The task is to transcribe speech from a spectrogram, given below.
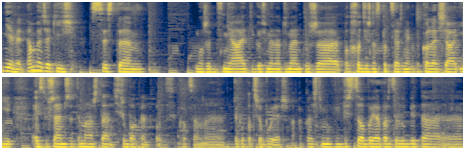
nie wiem, tam będzie jakiś system może dnia jakiegoś managementu, że podchodzisz na spacerniak do kolesia i ej, słyszałem, że ty masz ten śrubokręt pod kocem, e, czego potrzebujesz. A koleś ci mówi, wiesz co, bo ja bardzo lubię te e,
